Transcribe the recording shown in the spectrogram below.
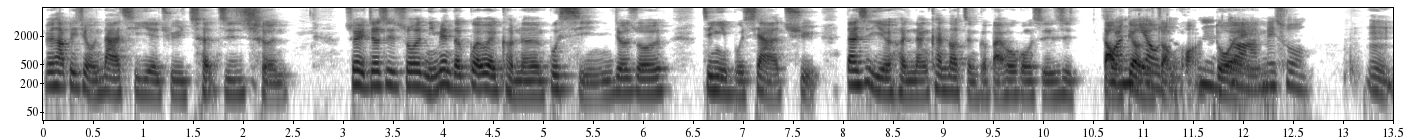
因为它毕竟有大企业去撑支撑，所以就是说里面的柜位可能不行，就是说经营不下去，但是也很难看到整个百货公司是倒掉的状况。对，没错。嗯，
